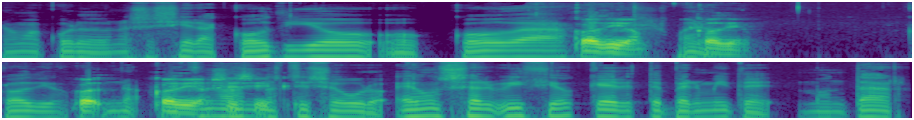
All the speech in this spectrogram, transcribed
no me acuerdo, no sé si era Codio o Coda. Codio, Codio. Codio. no, estoy seguro. Es un servicio que te permite montar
